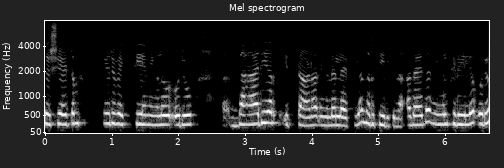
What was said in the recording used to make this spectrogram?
തീർച്ചയായിട്ടും ഈ ഒരു വ്യക്തിയെ നിങ്ങൾ ഒരു ബാരിയർ ഇട്ടാണ് നിങ്ങളുടെ ലൈഫിൽ നിർത്തിയിരിക്കുന്നത്. അതായത് നിങ്ങൾക്കിടയിൽ ഒരു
